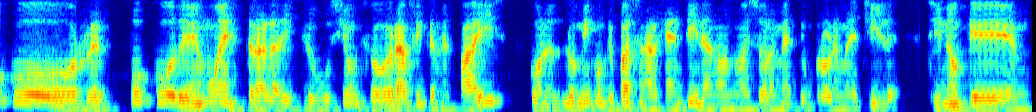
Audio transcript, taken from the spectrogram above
poco, poco demuestra la distribución geográfica en el país con lo mismo que pasa en Argentina, ¿no? no es solamente un problema de Chile, sino que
